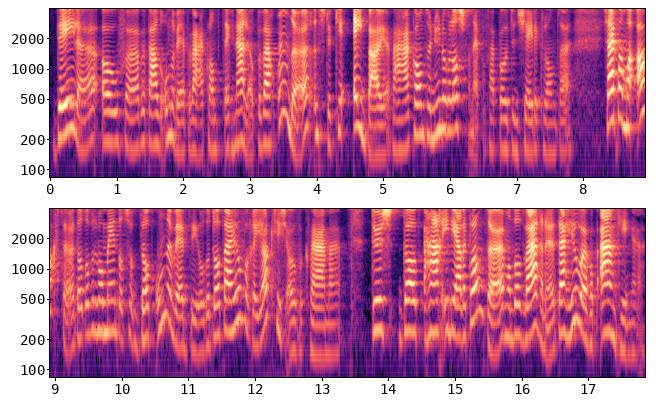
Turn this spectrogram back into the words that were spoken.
delen over bepaalde onderwerpen waar haar klanten tegenaan lopen. Waaronder een stukje eetbuien, waar haar klanten nu nog last van hebben, of haar potentiële klanten. Zij kwam erachter dat op het moment dat ze op dat onderwerp deelde, dat daar heel veel reacties over kwamen. Dus dat haar ideale klanten, want dat waren het, daar heel erg op aangingen.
